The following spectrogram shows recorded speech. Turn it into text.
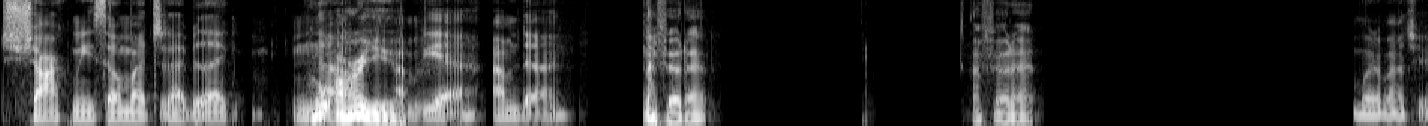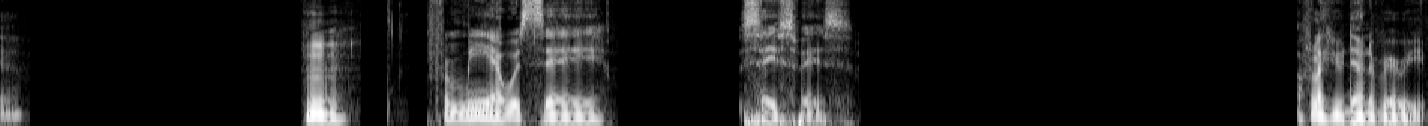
shock me so much that I'd be like, Who no, are you? I'm- yeah, I'm done. I feel that. I feel that. What about you? Hmm. For me, I would say safe space. I feel like you've done a very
